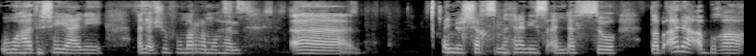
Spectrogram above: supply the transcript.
وهذا الشيء يعني أنا أشوفه مرة مهم. آه إنه الشخص مثلا يسأل نفسه طب أنا أبغى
